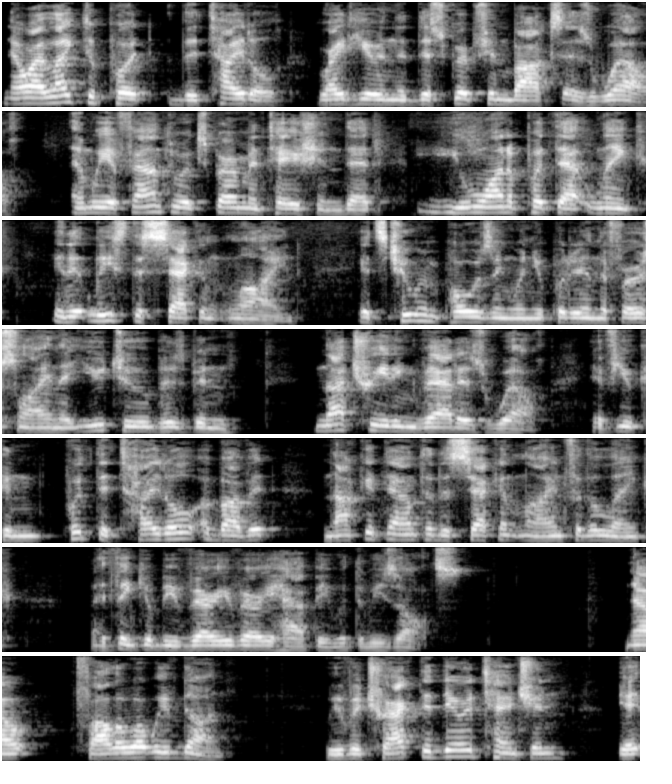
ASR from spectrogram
Now I like to put the title right here in the description box as well. And we have found through experimentation that you want to put that link in at least the second line. It's too imposing when you put it in the first line that YouTube has been not treating that as well. If you can put the title above it, knock it down to the second line for the link, I think you'll be very, very happy with the results. Now, follow what we've done. We've attracted their attention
